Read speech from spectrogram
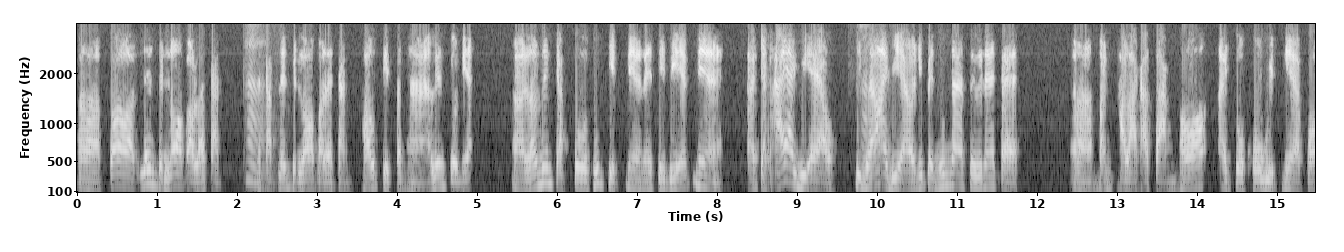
เอ่อก็เล่นเป็นรอบเอาแล้วกันค่ะนะครับเล่นเป็นรอบเอาแล้วกันเขาติดปัญหาเรื่องตัวเนี้ยเอ่อแล้วเนื่องจากตัวธุรกิจเนี่ยใน CBS เนี่ยอา จจะคล้าย IVL จริงแล้ว IVL นี่เป็นหุ้นน่าซื้อนะแต่อ่ามันพารากาสังเพราะไอ้ตัวโควิด เนี่ย พอ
